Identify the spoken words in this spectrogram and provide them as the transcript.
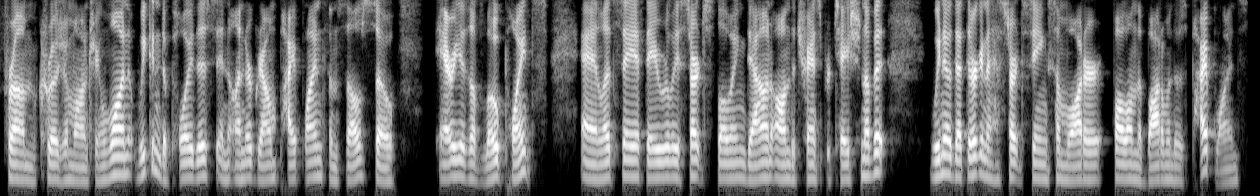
from corrosion monitoring. One, we can deploy this in underground pipelines themselves. So areas of low points. And let's say if they really start slowing down on the transportation of it, we know that they're going to start seeing some water fall on the bottom of those pipelines.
